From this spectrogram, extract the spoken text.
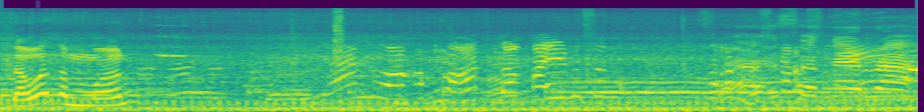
Tahu temen? Ya, lu akan banget. Langkah ini serem serem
